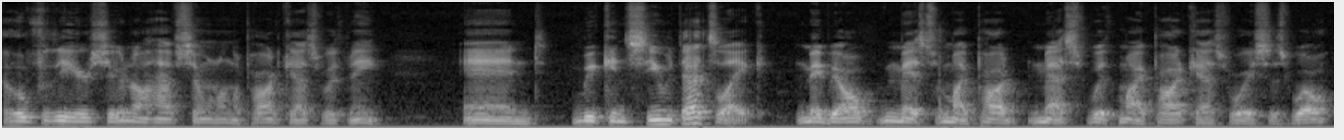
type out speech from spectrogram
hopefully here soon I'll have someone on the podcast with me and we can see what that's like. Maybe I'll mess with my pod mess with my podcast voice as well.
